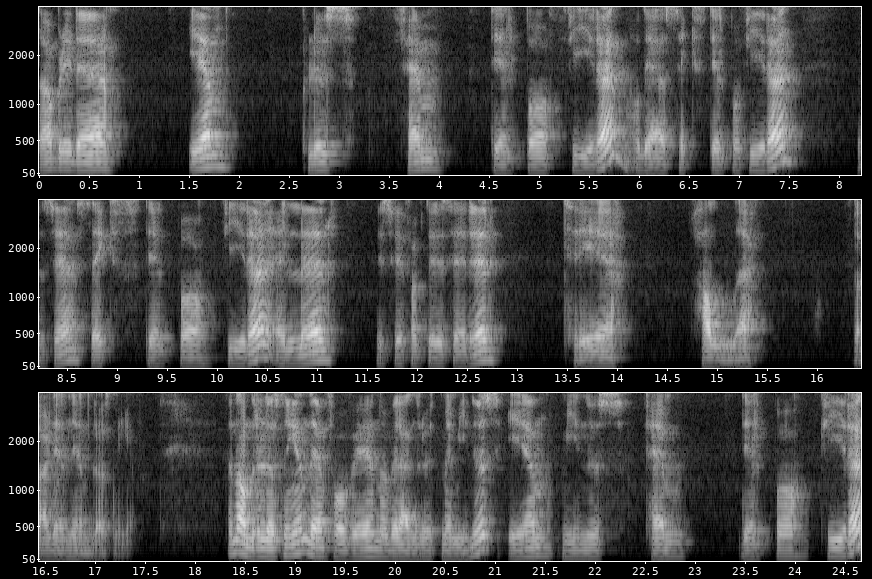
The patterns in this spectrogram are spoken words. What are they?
Da blir det 1 pluss 5 delt på 4, og det er jo 6 delt på 4. Skal vi se 6 delt på 4, eller hvis vi faktoriserer 3 halve. Da er det den ene løsningen. Den andre løsningen den får vi når vi regner ut med minus. 1 minus 5 delt på 4.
